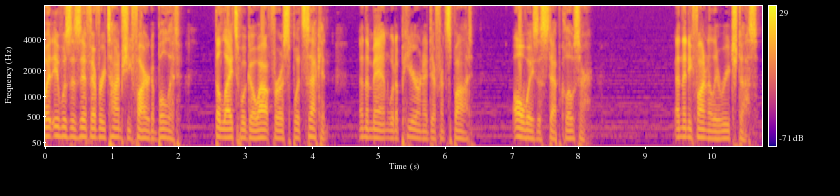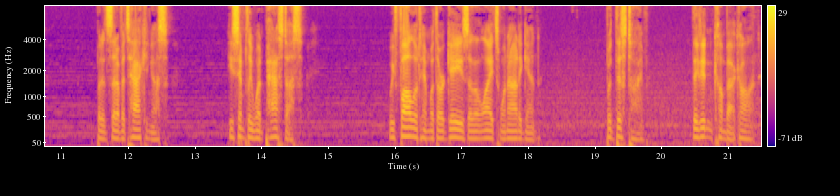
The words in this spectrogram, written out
But it was as if every time she fired a bullet, the lights would go out for a split second, and the man would appear in a different spot, always a step closer. And then he finally reached us. But instead of attacking us, he simply went past us. We followed him with our gaze, and the lights went out again. But this time, they didn't come back on.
